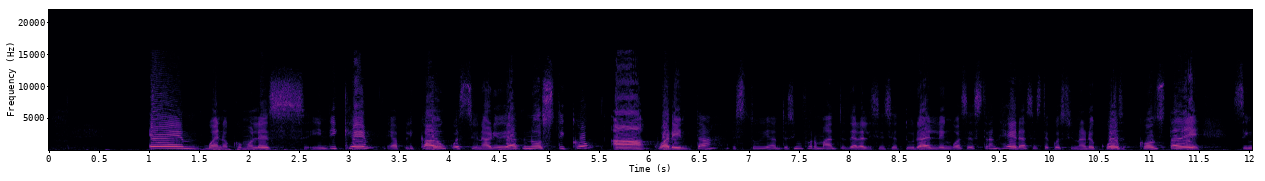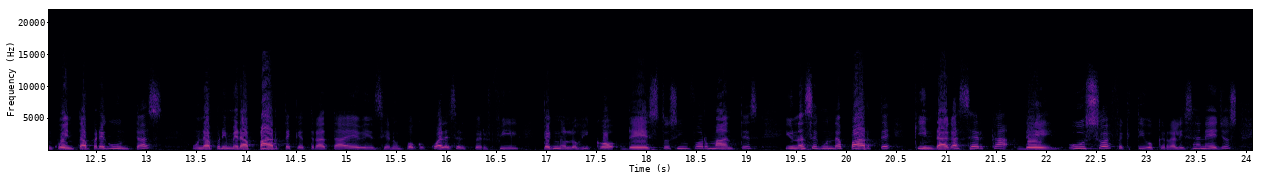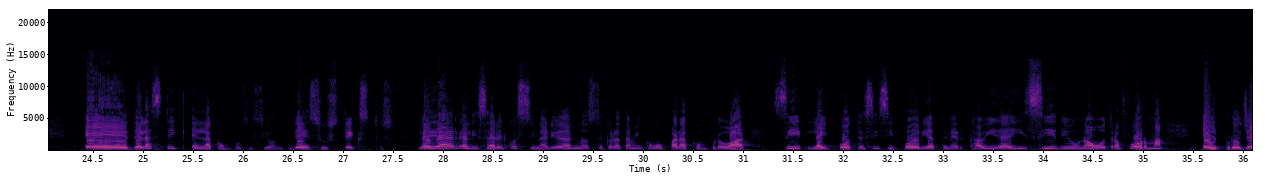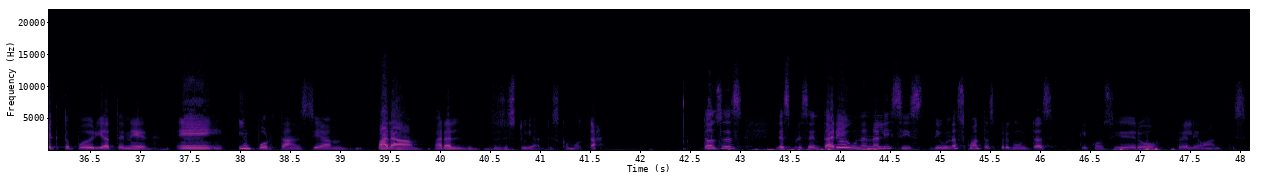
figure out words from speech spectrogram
Em, bueno, como les indiqué, he aplicado un cuestionario diagnóstico a 40 estudiantes informantes de la licenciatura en lenguas extranjeras. Este cuestionario consta de 50 preguntas, una primera parte que trata de evidenciar un poco cuál es el perfil tecnológico de estos informantes y una segunda parte que indaga acerca del uso efectivo que realizan ellos eh, de las TIC en la composición de sus textos. La idea de realizar el cuestionario diagnóstico era también como para comprobar si la hipótesis sí podría tener cabida y si de una u otra forma el proyecto podría tener eh, importancia para, para los estudiantes como tal. Entonces, les presentaré un análisis de unas cuantas preguntas que considero relevantes.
